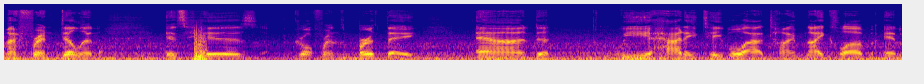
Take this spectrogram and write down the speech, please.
My friend Dylan. It's his girlfriend's birthday, and we had a table at Time Nightclub in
